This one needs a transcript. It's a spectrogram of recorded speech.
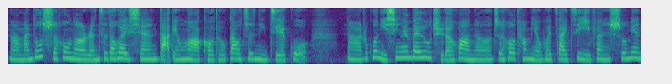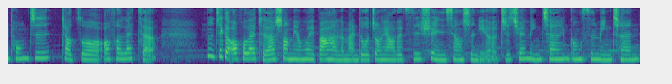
那蛮多时候呢，人资都会先打电话口头告知你结果。那如果你幸运被录取的话呢，之后他们也会再寄一份书面通知，叫做 offer letter。那这个 offer letter 它上面会包含了蛮多重要的资讯，像是你的职缺名称、公司名称，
